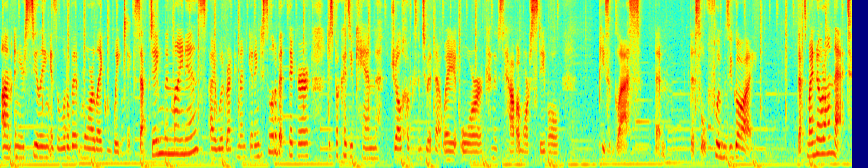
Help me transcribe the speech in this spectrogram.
um, and your ceiling is a little bit more like weight accepting than mine is, I would recommend getting just a little bit thicker just because you can drill hooks into it that way or kind of just have a more stable piece of glass than this little flimsy guy. That's my note on that.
